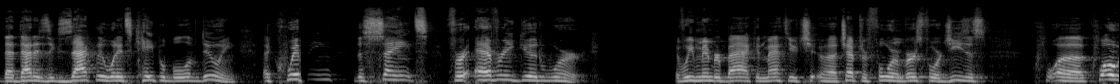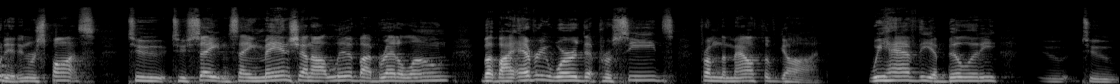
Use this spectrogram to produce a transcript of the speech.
that that is exactly what it's capable of doing, equipping the saints for every good work. If we remember back in Matthew uh, chapter 4 and verse 4, Jesus uh, quoted in response to, to Satan, saying, Man shall not live by bread alone, but by every word that proceeds from the mouth of God. We have the ability to, to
